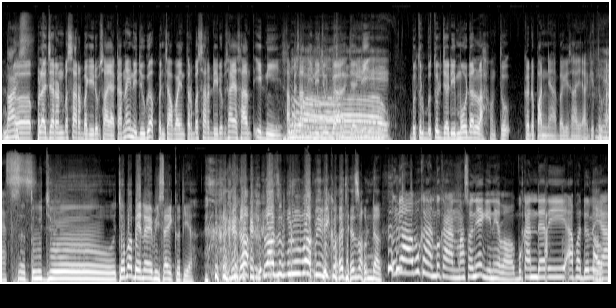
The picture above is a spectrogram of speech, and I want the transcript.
Nice. eh, pelajaran besar bagi hidup saya karena ini juga pencapaian terbesar di hidup saya saat ini sampai saat ini juga. Wow. Jadi betul-betul jadi modal lah untuk ke depannya bagi saya gitu. Yes. Setuju. Coba Benai bisa ikut ya. Langsung berubah mimikku aja sondang. Enggak, bukan, bukan. Maksudnya gini loh, bukan dari apa dulu ya?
